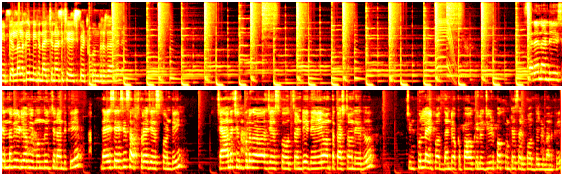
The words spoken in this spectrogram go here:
మీ పిల్లలకి మీకు నచ్చినట్టు చేసి పెట్టుకుందరు కానీ సరేనండి ఈ చిన్న వీడియో మీ ముందు ఉంచినందుకు దయచేసి సబ్స్క్రైబ్ చేసుకోండి. చాలా సింపుల్గా చేసుకోవచ్చండి ఇదేం అంత కష్టం లేదు. సింపుల్లో అయిపోద్దండి ఒక పావు కిలో జీడిపప్పు ఉంటే సరిపోద్దండి మనకి.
